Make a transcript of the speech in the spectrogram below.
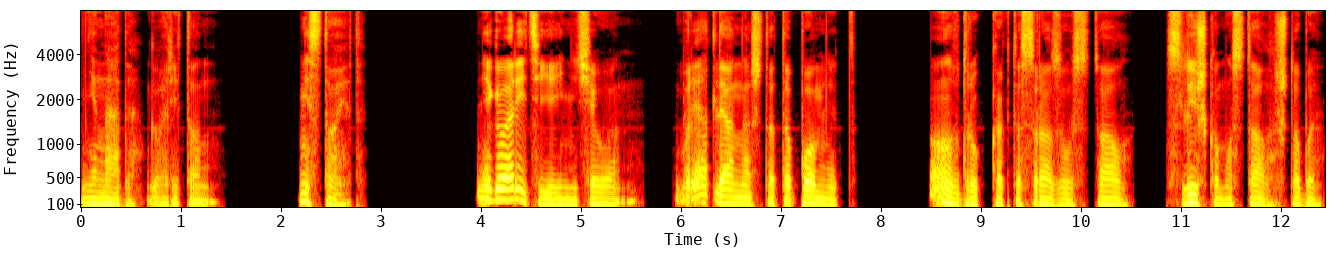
«Не надо», — говорит он. «Не стоит». «Не говорите ей ничего. Вряд ли она что-то помнит. Он вдруг как-то сразу устал, слишком устал, чтобы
